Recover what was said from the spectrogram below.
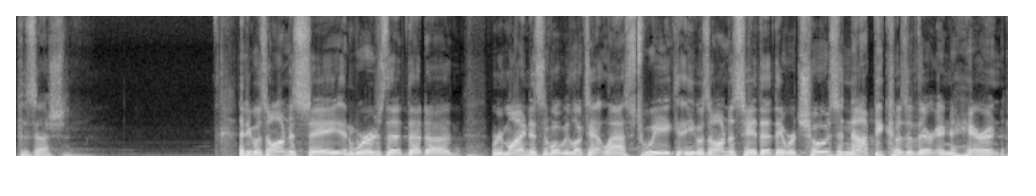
possession. And he goes on to say, in words that, that uh, remind us of what we looked at last week, he goes on to say that they were chosen not because of their inherent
